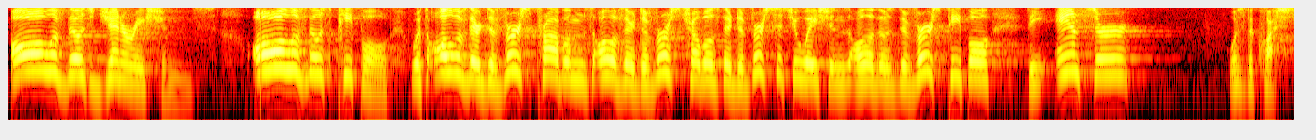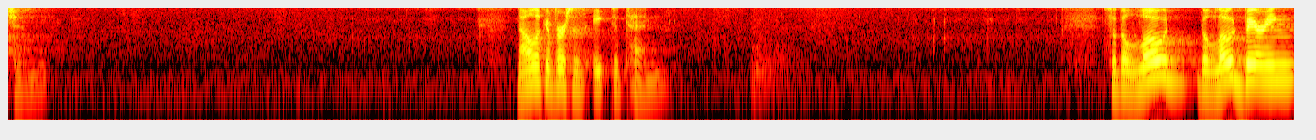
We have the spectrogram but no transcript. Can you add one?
All of those generations, all of those people with all of their diverse problems, all of their diverse troubles, their diverse situations, all of those diverse people, the answer was the question. Now look at verses 8 to 10. So the load the load bearing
